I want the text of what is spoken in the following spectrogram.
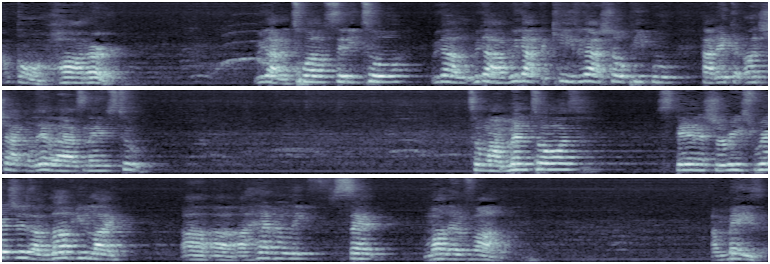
I'm going harder. We got a 12 city tour. We got we got we got the keys. We got to show people how they can unshackle their last names too. To my mentors, Stan and Sharice Richards, I love you like a heavenly sent mother and father. Amazing.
